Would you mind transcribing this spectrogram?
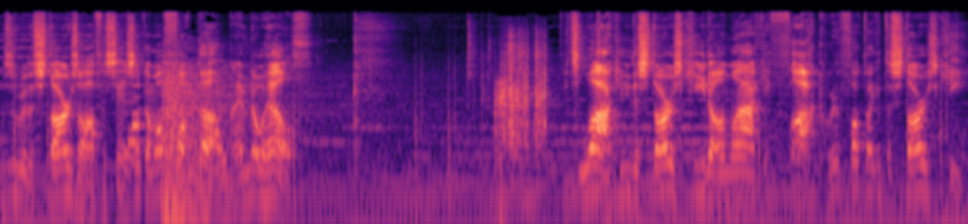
This is where the STARS office is. Look, I'm all fucked up. I have no health. It's locked. You need the STARS key to unlock it. Fuck. Where the fuck do I get the STARS key?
